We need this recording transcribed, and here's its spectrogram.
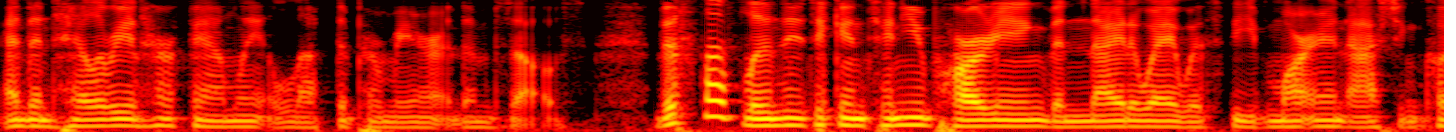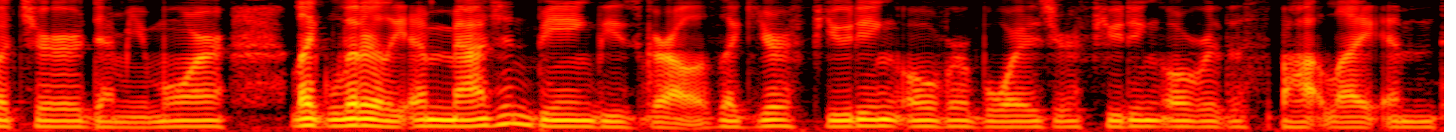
And then Hilary and her family left the premiere themselves. This left Lindsay to continue partying the night away with Steve Martin, Ashton Kutcher, Demi Moore. Like, literally, imagine being these girls. Like, you're feuding over boys, you're feuding over the spotlight. And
